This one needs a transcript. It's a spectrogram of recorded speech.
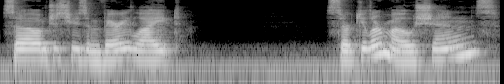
So I'm just using very light circular motions.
